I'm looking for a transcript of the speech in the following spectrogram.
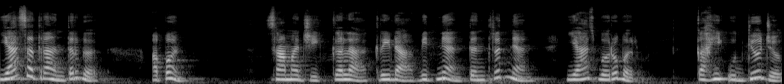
या सत्राअंतर्गत आपण सामाजिक कला क्रीडा विज्ञान तंत्रज्ञान याचबरोबर काही उद्योजक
